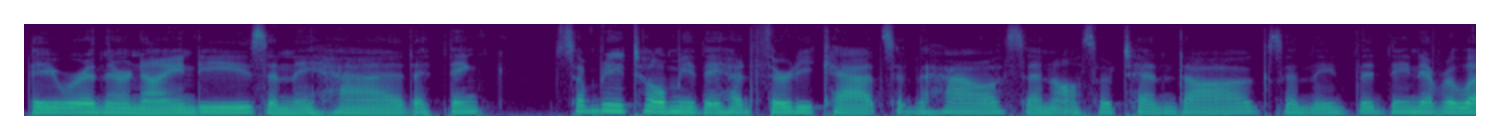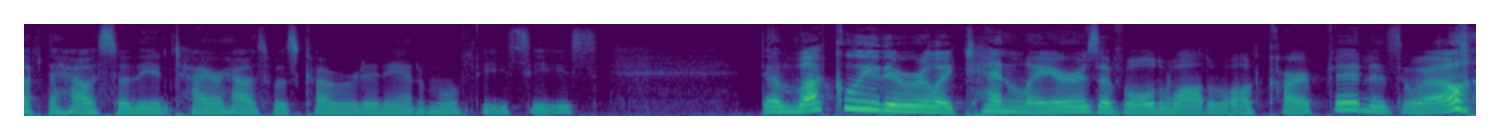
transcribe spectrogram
they were in their 90s, and they had I think somebody told me they had 30 cats in the house and also 10 dogs and they they never left the house so the entire house was covered in animal feces. Luckily there were like 10 layers of old wall-to-wall carpet as well.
